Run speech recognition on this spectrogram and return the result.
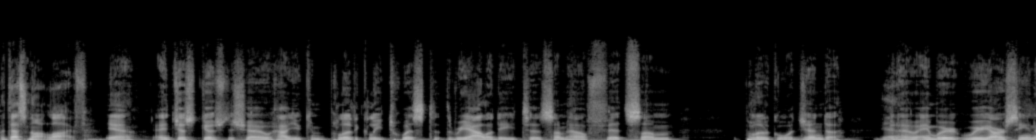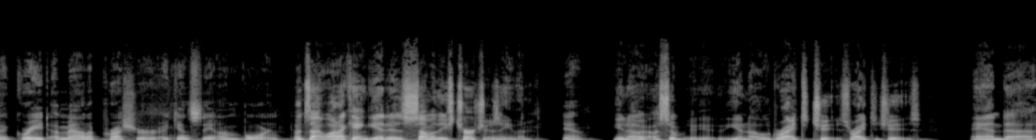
But that's not life. Yeah, it just goes to show how you can politically twist the reality to somehow fit some political agenda. Yeah. You know, and we're we are seeing a great amount of pressure against the unborn. That's not what I can't get is some of these churches even. Yeah. you know, uh, so you know, right to choose, right to choose, and uh,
